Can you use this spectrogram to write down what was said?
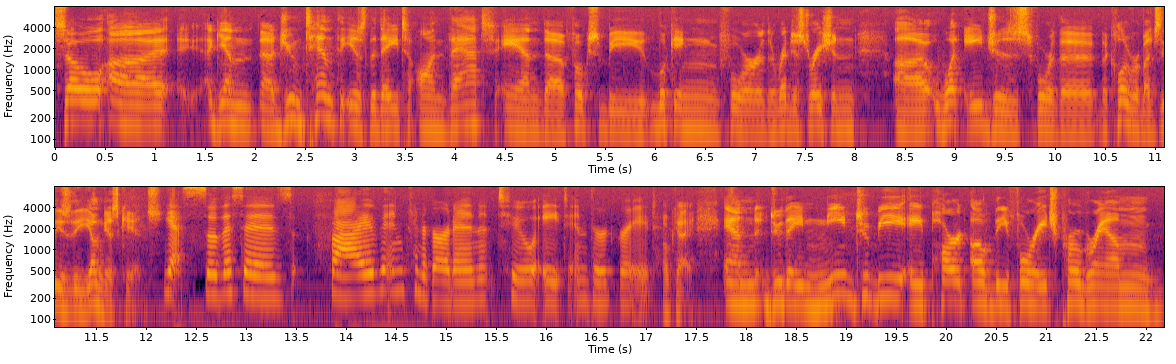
So, uh, again, uh, June 10th is the date on that, and uh, folks be looking for the registration. Uh, what ages for the, the Cloverbuds? These are the youngest kids. Yes, so this is five in kindergarten to eight in third grade. Okay. And do they need to be a part of the 4 H program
